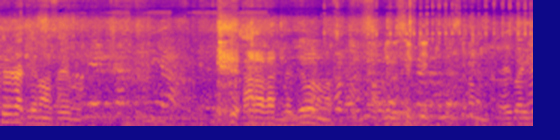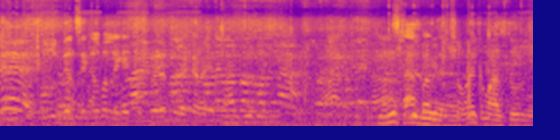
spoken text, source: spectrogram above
করে রাখলে মাছ রাখলে দেবো মাছ সবাই তো মাছ ধরবো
